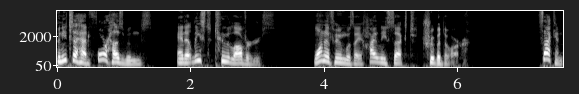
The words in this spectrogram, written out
Cunizza had four husbands and at least two lovers, one of whom was a highly sexed troubadour. Second,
